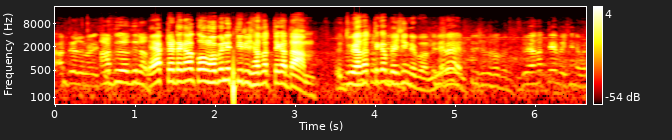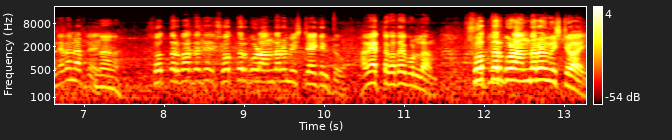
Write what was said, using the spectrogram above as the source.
আঙ্কেল আর দুই হাজার বাইশ। আর দুই হাজার দিলাম একটা টাকা কম হবে না তিরিশ হাজার টাকা দাম। দুই হাজার টাকা বেশি নেব আমি নেবেন। দুই হাজার টাকা বেশি নেবেন নেবেন আপনি? না না। সত্তর বার যদি সত্তর গোড় আন্দারও মিষ্টি হয় কিন্তু আমি একটা কথাই বললাম সত্তর গোড় আন্দারও মিষ্টি হয়।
